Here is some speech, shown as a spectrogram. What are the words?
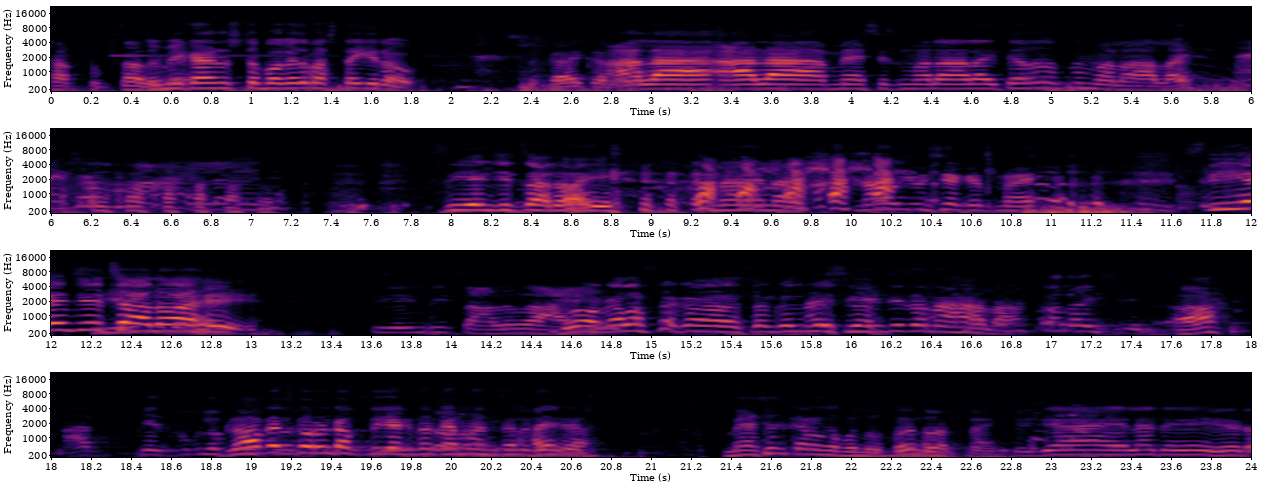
ठाक ठोक चालू तुम्ही काय नुसतं बघत बसता की राव? आहे. काय करा आला आला मेसेज मला आलाय त्याचाच तुम्हाला आलाय. सीएनजी चालू आहे. नाही नाही नाव येऊ शकत नाही. सीएनजी चालू आहे. सीएनजी चालू आहे. दोघाला सगळं संगत बस- सीएनजीचा ना आला. हा? ब्लॉगच करून टाकतो एकदा त्या माणसाला मेसेज करायचा बंद होतो. बंद होत नाही. त्याच्या याला हेड.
